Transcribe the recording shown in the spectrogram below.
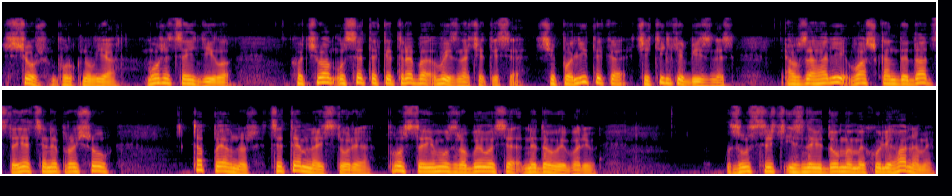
Що ж, буркнув я, може, це й діло. Хоч вам усе таки треба визначитися, чи політика, чи тільки бізнес. А взагалі ваш кандидат, здається, не пройшов. Та певно ж, це темна історія. Просто йому зробилося не до виборів. Зустріч із невідомими хуліганами?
